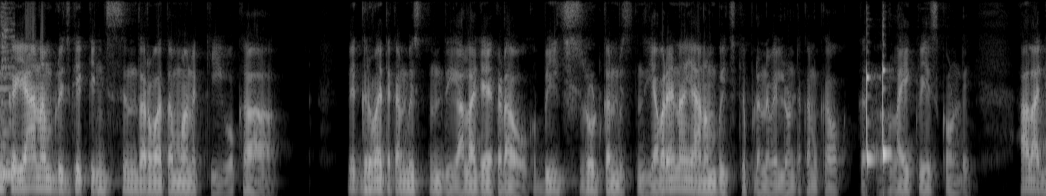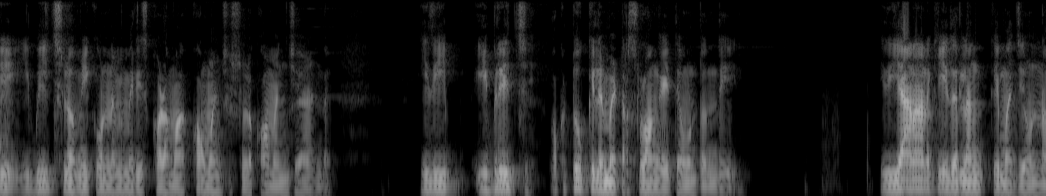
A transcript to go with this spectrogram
ఇంకా యానం బ్రిడ్జ్కి ఎక్కించిన తర్వాత మనకి ఒక విగ్రహం అయితే కనిపిస్తుంది. అలాగే అక్కడ ఒక బీచ్ రోడ్ కనిపిస్తుంది. ఎవరైనా యానం బీచ్కి ఎప్పుడైనా వెళ్ళుంటే కనుక ఒక లైక్ వేసుకోండి. అలాగే ఈ బీచ్లో మీకు ఉన్న మెమరీస్ కూడా మా కామెంట్ సెక్షన్లో కామెంట్ చేయండి. ఇది ఈ బ్రిడ్జ్ ఒక టూ కిలోమీటర్స్ లాంగ్ అయితే ఉంటుంది. ఇది యానానికి ఎదుర్లంకి మధ్య ఉన్న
